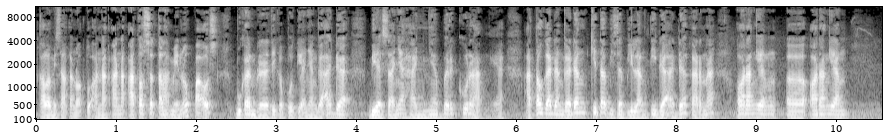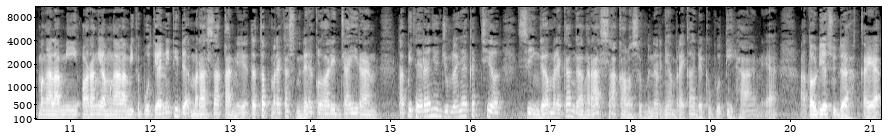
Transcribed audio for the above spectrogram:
Kalau misalkan waktu anak-anak atau setelah menopause bukan berarti keputihannya nggak ada, biasanya hanya berkurang ya. Atau kadang-kadang kita bisa bilang tidak ada karena orang yang uh, orang yang mengalami orang yang mengalami keputihan ini tidak merasakan ya. Tetap mereka sebenarnya keluarin cairan tapi cairannya jumlahnya kecil sehingga mereka nggak ngerasa kalau sebenarnya mereka ada keputihan ya. Atau dia sudah kayak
